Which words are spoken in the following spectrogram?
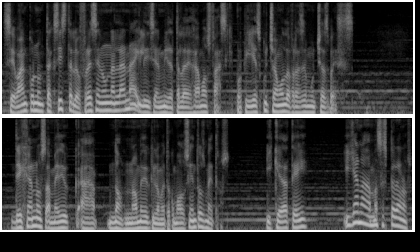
se van con un taxista, le ofrecen una lana y le dicen, mira, te la dejamos fácil, porque ya escuchamos la frase muchas veces. Déjanos a medio, a- no, no a medio kilómetro, como a 200 metros, y quédate ahí. Y ya nada más espéranos.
